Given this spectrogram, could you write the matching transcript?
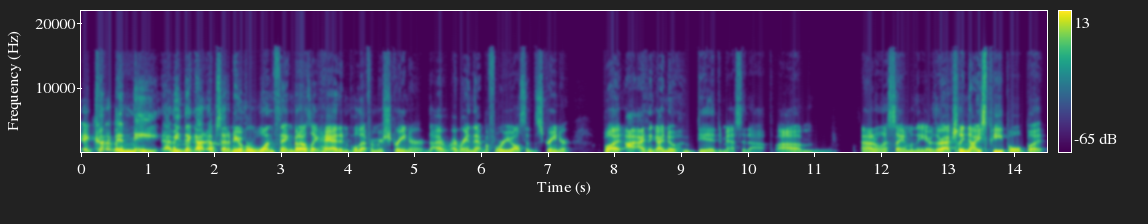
It could have been me. I mean, they got upset at me over one thing, but I was like, "Hey, I didn't pull that from your screener. I, I ran that before you all sent the screener." But I, I think I know who did mess it up. Um, and I don't want to say them on the air. They're actually nice people, but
